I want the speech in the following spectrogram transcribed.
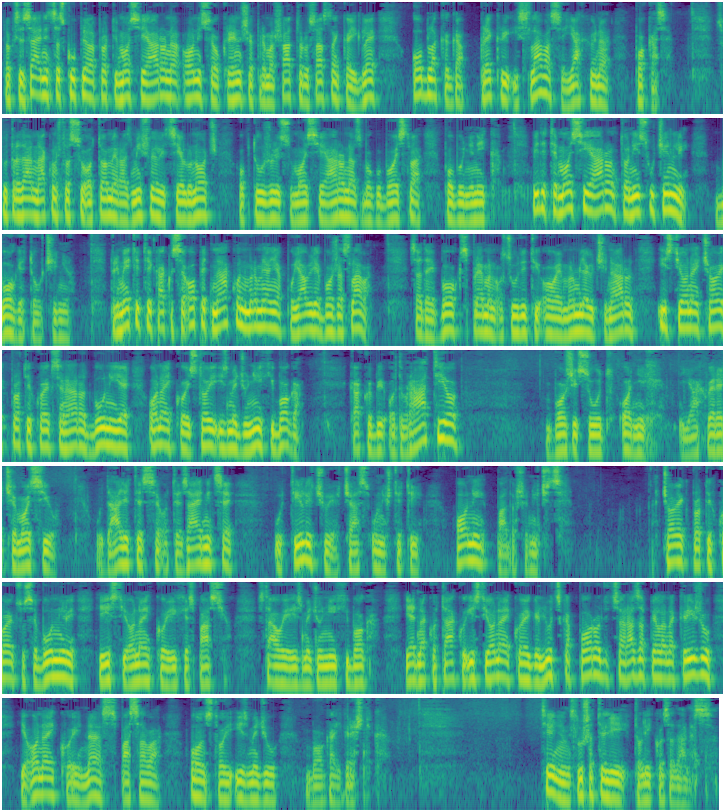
Dok se zajednica skupljala protiv Mojsija i Arona, oni se okrenuše prema šatoru sastanka i gle, oblak ga prekri i slava se Jahvina pokaza. Sutradan, nakon što su o tome razmišljali cijelu noć, optužili su Mojsija i Arona zbog ubojstva pobunjenika. Vidite, Mojsija i Aron to nisu učinili, Bog je to učinio. Primetite kako se opet nakon mrmljanja pojavljuje Boža slava. Sada je Bog spreman osuditi ovaj mrmljajući narod, isti onaj čovjek protiv kojeg se narod buni je onaj koji stoji između njih i Boga, kako bi odvratio Boži sud od njih. Jahve reče Mojsiju, udaljite se od te zajednice, u Tiliću je čas uništiti, oni padoše ničice. Čovjek protiv kojeg su se bunili je isti onaj koji ih je spasio. Stao je između njih i Boga. Jednako tako isti onaj kojeg je ljudska porodica razapela na križu je onaj koji nas spasava. On stoji između Boga i grešnika. Cijenjeni slušatelji, toliko za danas.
